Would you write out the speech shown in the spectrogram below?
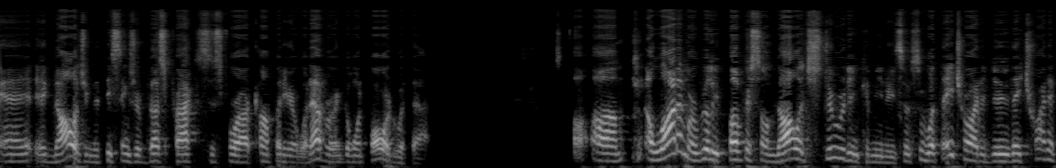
and acknowledging that these things are best practices for our company or whatever and going forward with that. Um, a lot of them are really focused on knowledge stewarding communities. So, so what they try to do, they try to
